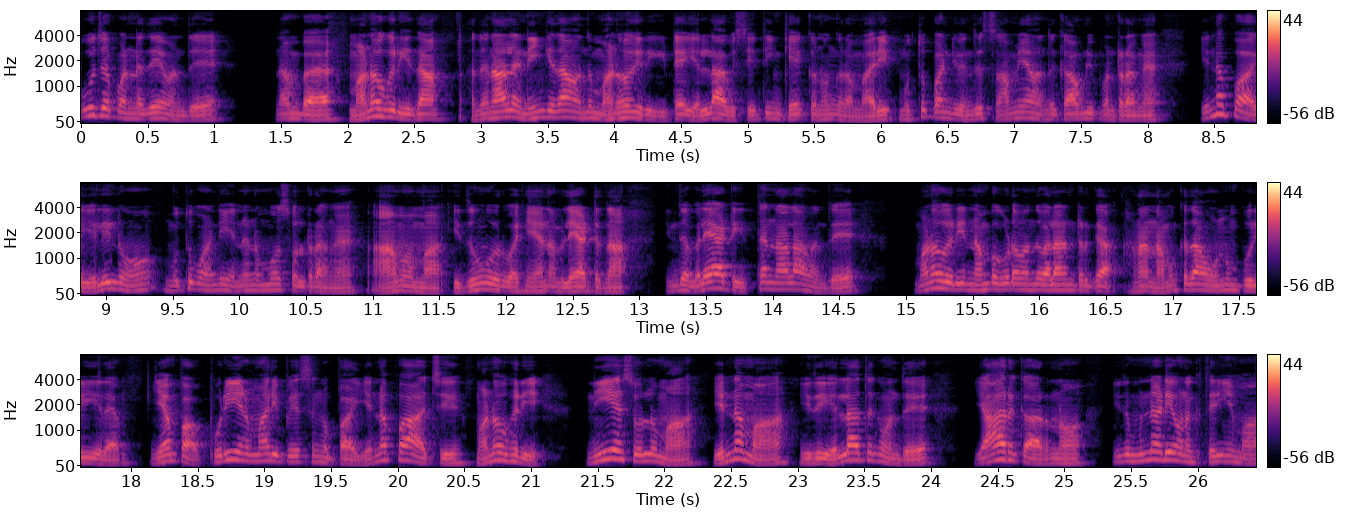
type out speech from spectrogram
பூஜை பண்ணதே வந்து நம்ம மனோகரி தான். அதனால் நீங்கள் தான் வந்து மனோகரி எல்லா விஷயத்தையும் கேட்கணுங்கிற மாதிரி முத்துப்பாண்டி வந்து செமையாக வந்து காமெடி பண்ணுறாங்க என்னப்பா எழிலும் முத்துப்பாண்டி என்னென்னமோ சொல்கிறாங்க ஆமாம்மா இதுவும் ஒரு வகையான விளையாட்டு தான். இந்த விளையாட்டு இத்தனை நாளாக வந்து மனோகரி நம்ம கூட வந்து விளாண்டுருக்கா ஆனால் நமக்கு தான் ஒன்றும் புரியல. ஏன்பா புரியிற மாதிரி பேசுங்கப்பா. என்னப்பா ஆச்சு? மனோகரி நீயே சொல்லுமா? என்னம்மா? இது எல்லாத்துக்கும் வந்து யாரு காரணம்? இது முன்னாடியே உனக்கு தெரியுமா?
